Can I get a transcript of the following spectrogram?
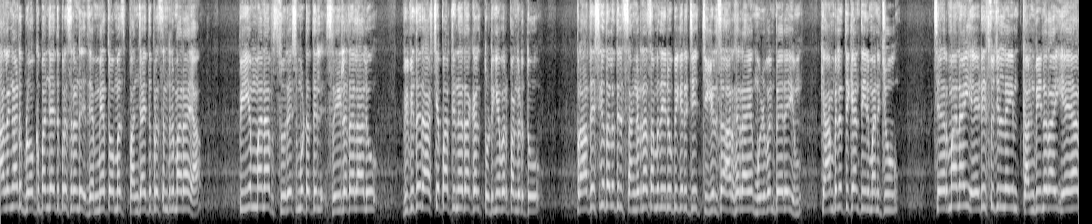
ആലങ്ങാട് ബ്ലോക്ക് പഞ്ചായത്ത് പ്രസിഡന്റ് രമ്യ തോമസ് പഞ്ചായത്ത് പ്രസിഡന്റുമാരായ പി എം മനാഫ് സുരേഷ് മുട്ടത്തിൽ ശ്രീലത ലാലു വിവിധ രാഷ്ട്രീയ പാർട്ടി നേതാക്കൾ തുടങ്ങിയവർ പങ്കെടുത്തു. പ്രാദേശിക തലത്തിൽ സംഘടനാ സമിതി രൂപീകരിച്ച് ചികിത്സ അർഹരായ മുഴുവൻ പേരെയും ക്യാമ്പിലെത്തിക്കാൻ തീരുമാനിച്ചു. ചെയർമാനായി എ ഡി സുജിലിനെയും കൺവീനറായി എ ആർ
